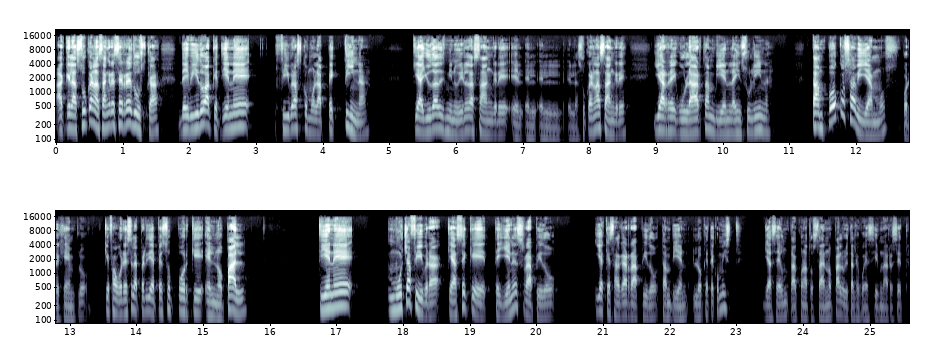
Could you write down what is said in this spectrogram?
a que el azúcar en la sangre se reduzca debido a que tiene fibras como la pectina, que ayuda a disminuir la sangre, el, azúcar en la sangre, y a regular también la insulina. Tampoco sabíamos, por ejemplo, que favorece la pérdida de peso porque el nopal tiene mucha fibra que hace que te llenes rápido y a que salga rápido también lo que te comiste, ya sea un taco, una tostada de nopal, ahorita les voy a decir una receta.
